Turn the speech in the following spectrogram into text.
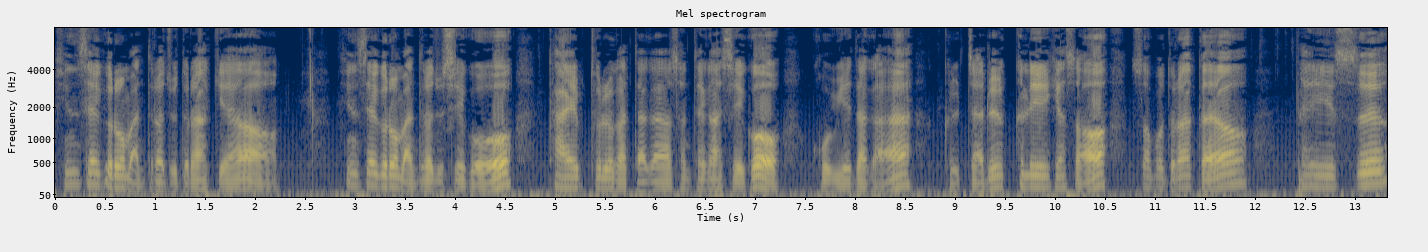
흰색으로 만들어 주도록 할게요. 흰색으로 만들어 주시고 type tool을 갖다가 선택하시고 그 위에다가 글자를 클릭해서 써보도록 할까요? 페이스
